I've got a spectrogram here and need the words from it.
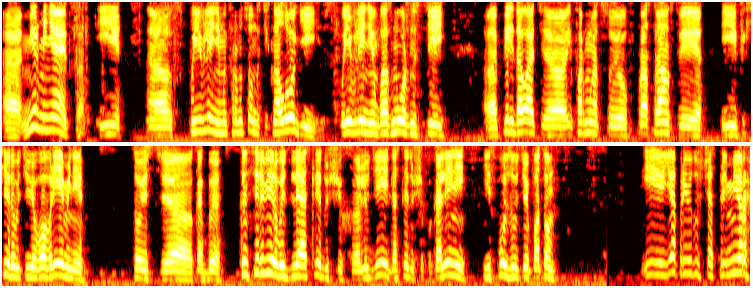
Э, мир меняется, и э, с появлением информационных технологий, с появлением возможностей э, передавать информацию в пространстве и фиксировать ее во времени, то есть как бы консервировать для следующих людей, для следующих поколений и использовать ее потом. И я приведу сейчас пример,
